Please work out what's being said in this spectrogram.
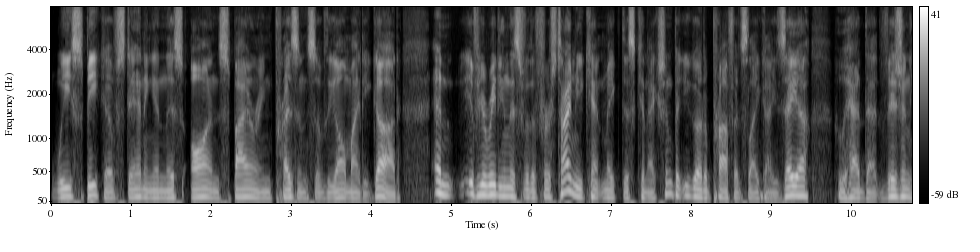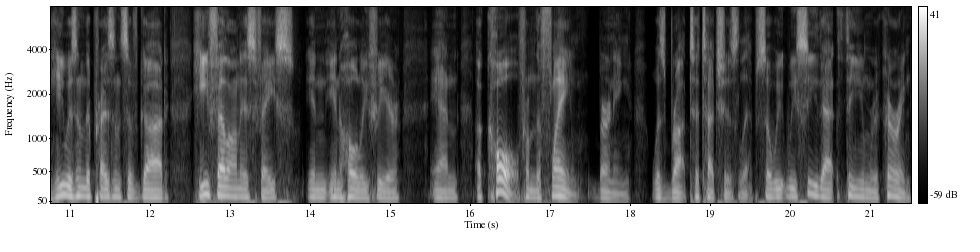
we speak of standing in this awe inspiring presence of the Almighty God. And if you're reading this for the first time, you can't make this connection, but you go to prophets like Isaiah, who had that vision. He was in the presence of God, he fell on his face in, in holy fear, and a coal from the flame burning was brought to touch his lips. So we, we see that theme recurring.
